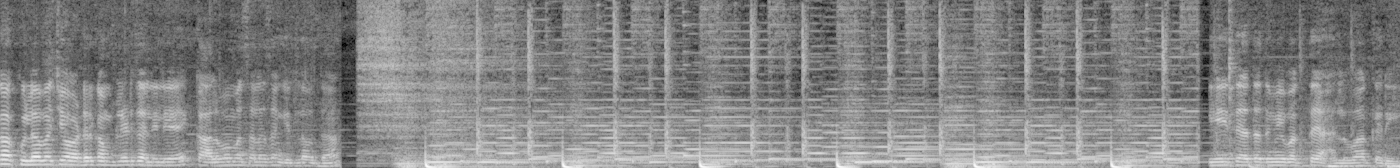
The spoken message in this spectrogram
का गुलाबाची ऑर्डर कंप्लीट झालेली आहे? कालवा मसाला सांगितला होता. हे इथे आता तुम्ही बघताय हलवा करी.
